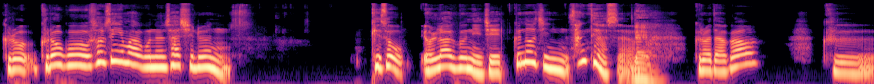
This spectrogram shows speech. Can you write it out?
그러, 그러고 선생님하고는 사실은 계속 연락은 이제 끊어진 상태였어요. 네. 그러다가 그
